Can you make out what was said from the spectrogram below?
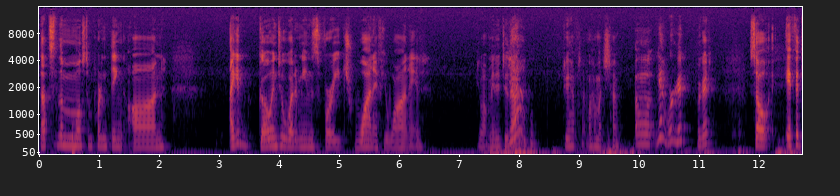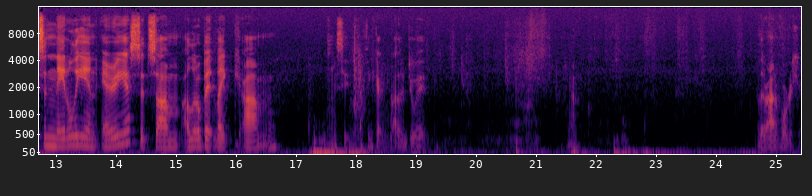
that's the most important thing on i could go into what it means for each one if you wanted do you want me to do that Yeah. do you have time? how much time Uh, yeah, we're good. we're good so if it's in natally in Aries, it's um a little bit like um let me see. I think I'd rather do it. Hang on. They're out of order here.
